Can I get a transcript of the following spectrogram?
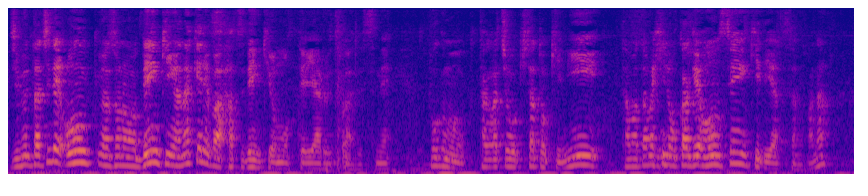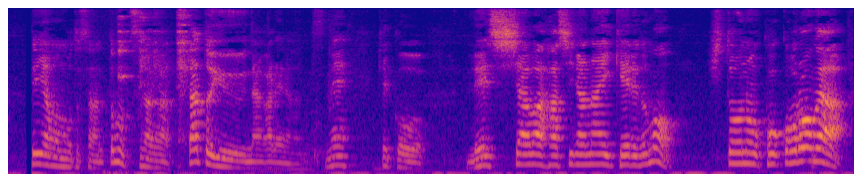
自分たちで音その電気がなければ発電機を持ってやるとかですね。僕も高千穂来た時にたまたま日の影温泉駅でやってたのかな。で山本さんともつながったという流れなんですね。結構列車は走らないけれども人の心が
